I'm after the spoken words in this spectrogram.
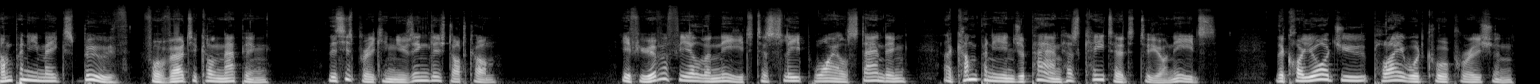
Company makes booth for vertical napping. This is breakingnewsenglish.com. If you ever feel the need to sleep while standing, a company in Japan has catered to your needs. The Koyoju Plywood Corporation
